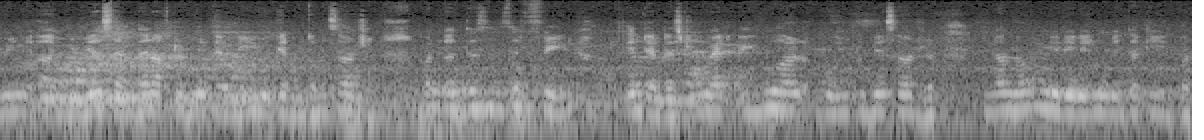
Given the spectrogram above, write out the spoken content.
doing MBBS and then after doing MD you can become a surgeon. But this is a field in dentistry where you are going to be a surgeon. Are not only dealing with the teeth but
